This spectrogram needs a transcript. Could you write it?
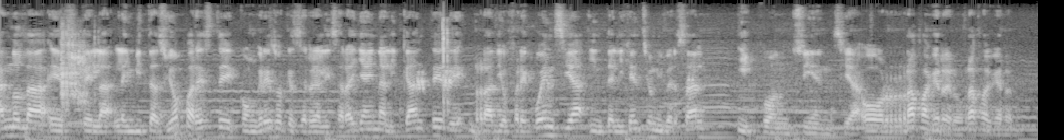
haznos la, este, la, la, invitación para este congreso que se realizará ya en Alicante de radiofrecuencia, inteligencia universal y conciencia. O Rafa Guerrero, Rafa Guerrero.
